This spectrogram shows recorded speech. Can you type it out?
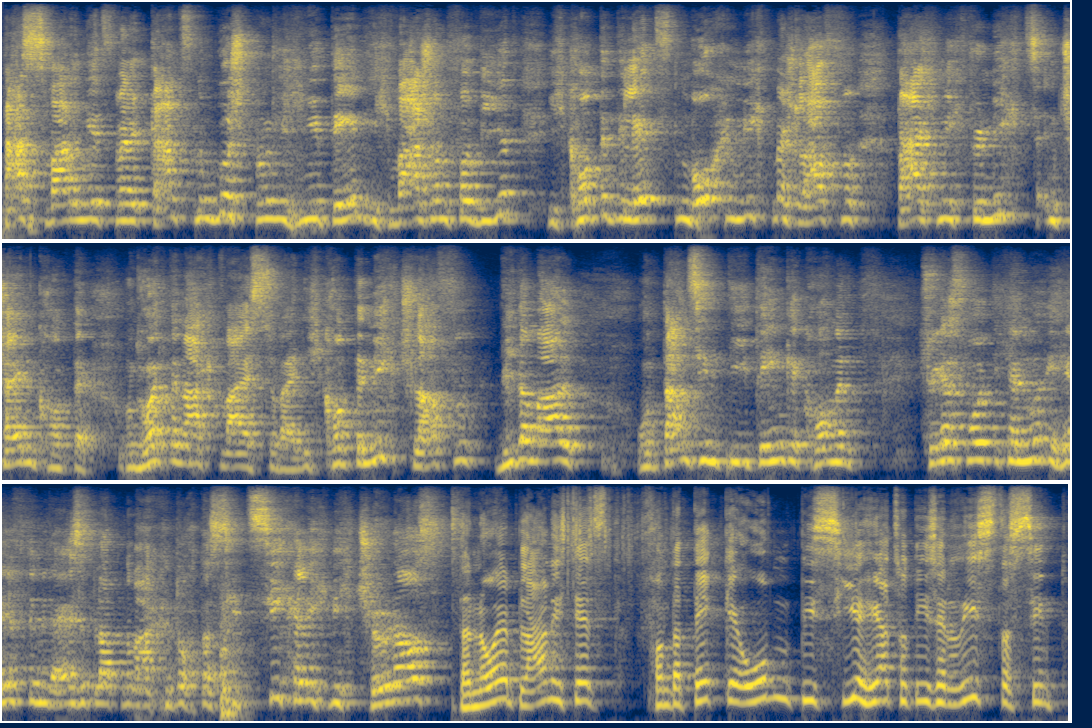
Das waren jetzt meine ganzen ursprünglichen Ideen. Ich war schon verwirrt. Ich konnte die letzten Wochen nicht mehr schlafen, da ich mich für nichts entscheiden konnte. Und heute Nacht war es soweit. Ich konnte nicht schlafen, wieder mal. Und dann sind die Ideen gekommen. Zuerst wollte ich ja nur die Hälfte mit Eisenplatten machen, doch das sieht sicherlich nicht schön aus. Der neue Plan ist jetzt von der Decke oben bis hierher zu diesem Riss, das sind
